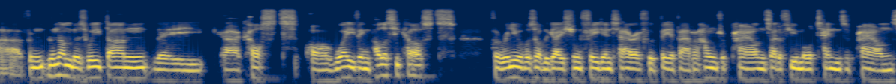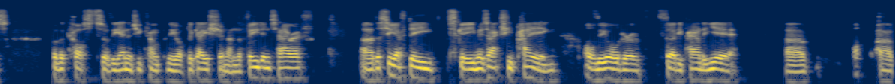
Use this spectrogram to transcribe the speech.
Uh, from the numbers we've done, the uh, costs of waiving policy costs for renewables obligation feed-in tariff would be about a hundred pounds. Add a few more tens of pounds for the costs of the energy company obligation and the feed-in tariff. Uh, the CFD scheme is actually paying of the order of thirty pound a year uh, uh,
